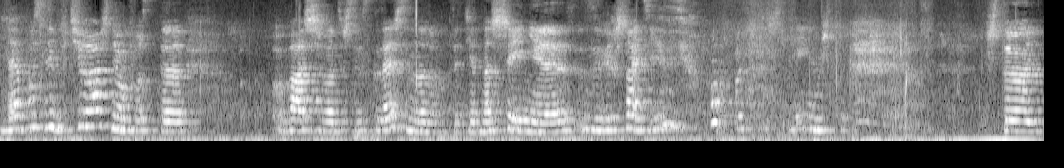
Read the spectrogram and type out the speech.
Да, после вчерашнего просто вашего, то, что вы сказали, что надо вот эти отношения завершать впечатлением, что, что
